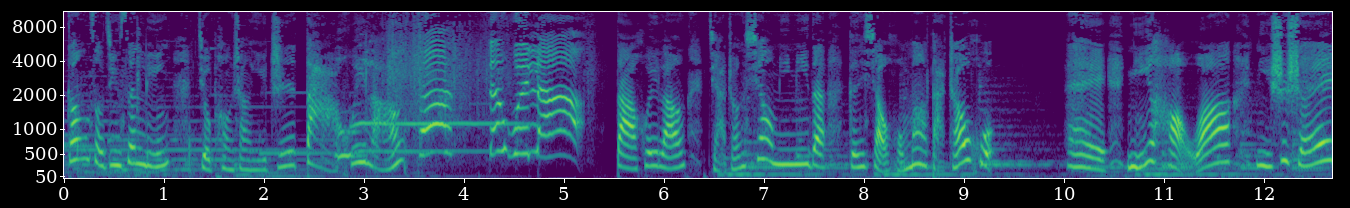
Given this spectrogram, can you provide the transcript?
刚走进森林，就碰上一只大灰狼。啊！大灰狼！大灰狼假装笑眯眯的跟小红帽打招呼：“哎，你好啊，你是谁？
